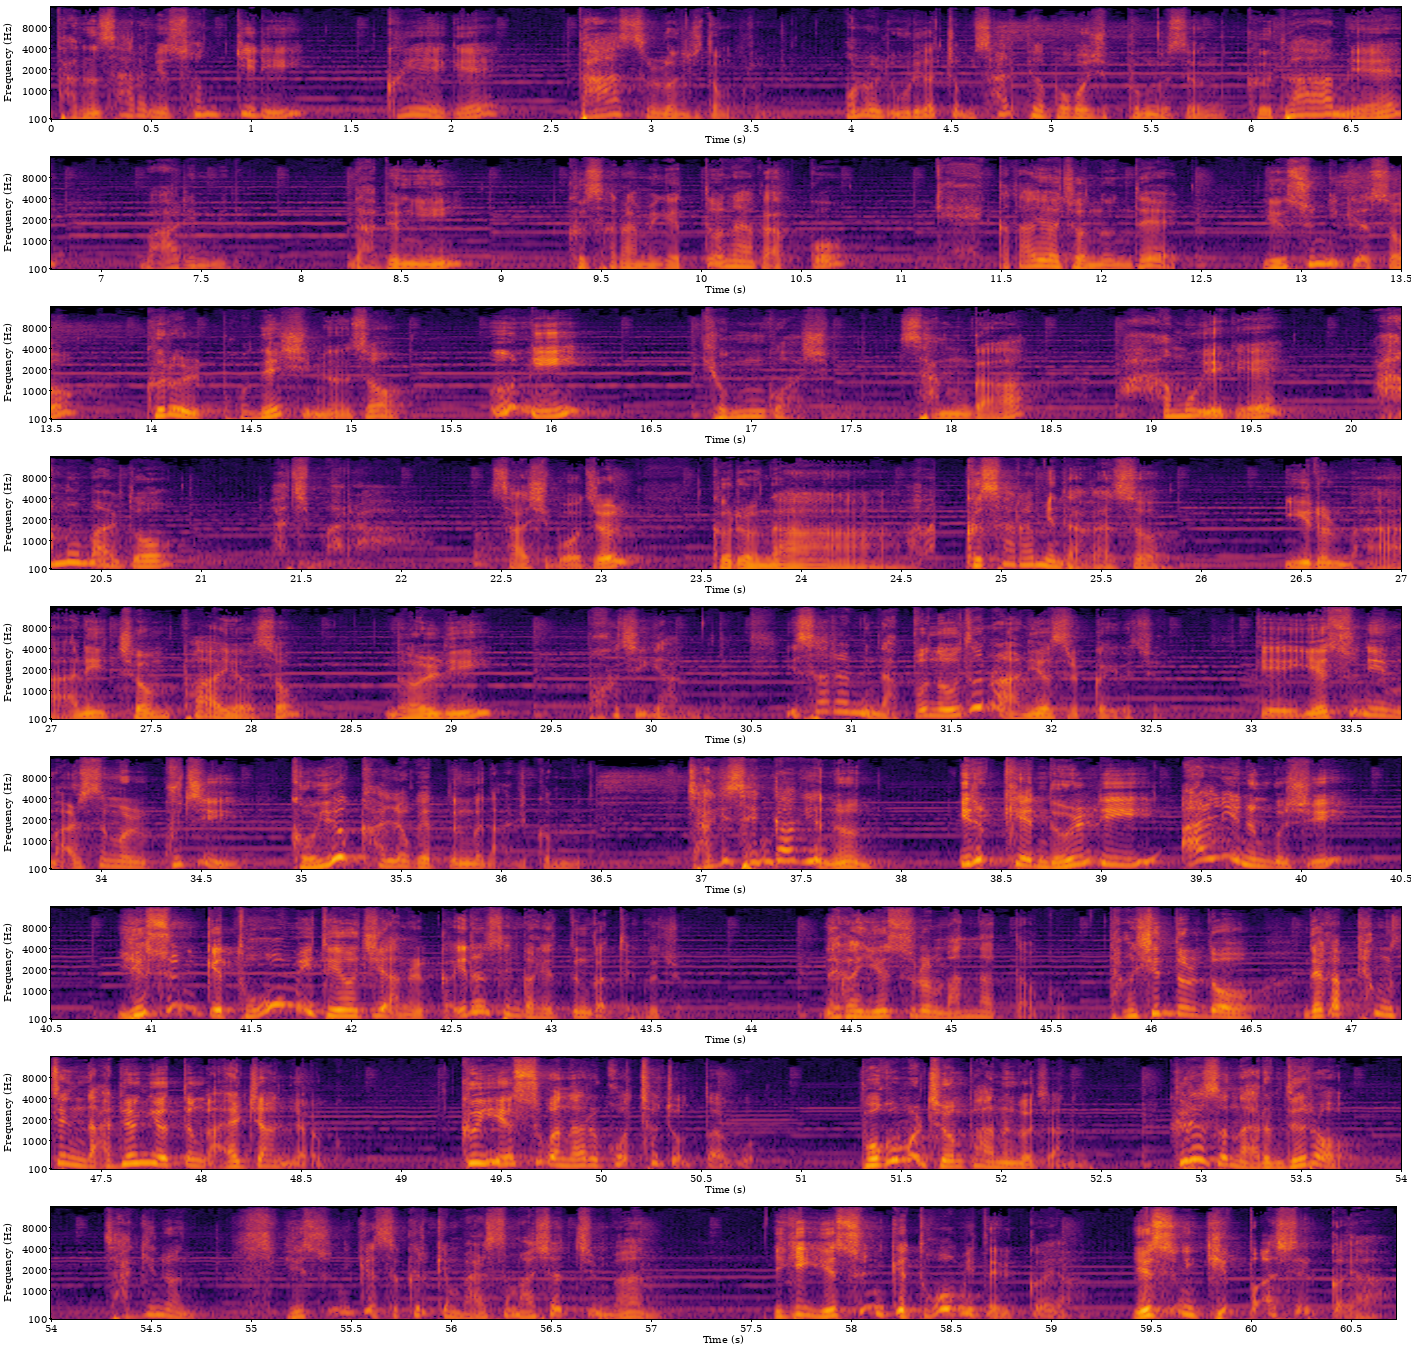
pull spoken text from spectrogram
다른 사람의 손길이 그에게 닿았을런지도 모릅니다. 오늘 우리가 좀 살펴보고 싶은 것은 그 다음의 말입니다. 나병이 그 사람에게 떠나갔고 깨끗하여졌는데 예수님께서 그를 보내시면서 음이 경고하십니다. 삼가 아무에게 아무 말도 하지 마라. 45절 그러나 그 사람이 나가서 이를 많이 전파하여서 널리 퍼지게 합니다. 이 사람이 나쁜 의도는 아니었을 거예요. 그죠? 예수님 말씀을 굳이 거역하려고 했던 건 아닐 겁니다. 자기 생각에는 이렇게 널리 알리는 것이 예수님께 도움이 되어지 않을까 이런 생각을 했던 것 같아요. 그죠? 내가 예수를 만났다고. 당신들도 내가 평생 나병이었던 거 알지 않냐고. 그 예수가 나를 고쳐줬다고. 복음을 전파하는 거잖아요. 그래서 나름대로 자기는 예수님께서 그렇게 말씀하셨지만 이게 예수님께 도움이 될 거야. 예수님 기뻐하실 거야.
